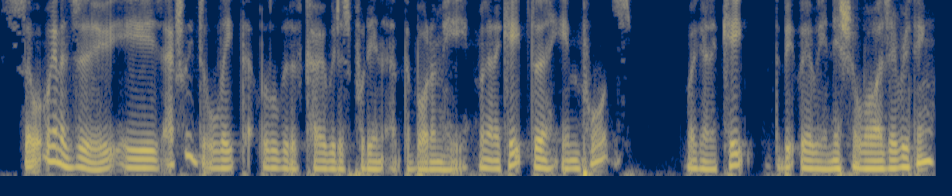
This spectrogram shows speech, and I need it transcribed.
So what we're going to do is actually delete that little bit of code we just put in at the bottom here. We're going to keep the imports. We're going to keep the bit where we initialize everything.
